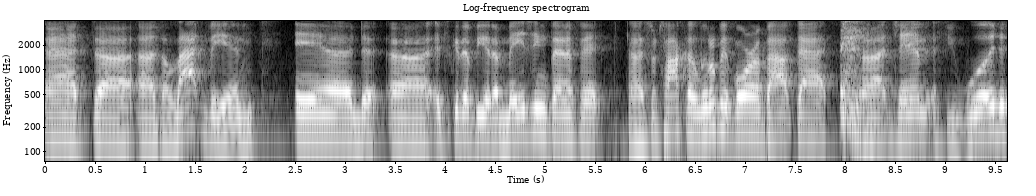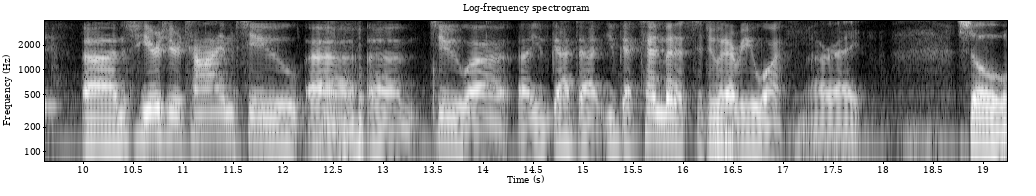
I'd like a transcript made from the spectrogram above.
at uh, uh, the latvian and uh, it's going to be an amazing benefit. Uh, so talk a little bit more about that uh, jam if you would um, here's your time to uh, um, to uh, uh, you've got uh, you've got 10 minutes to do whatever you want All right. So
